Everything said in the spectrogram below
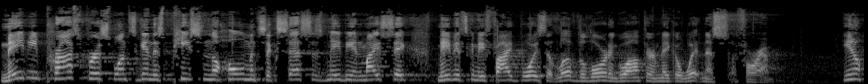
Maybe prosperous, once again, is peace in the home and success is maybe in my sake. Maybe it's going to be five boys that love the Lord and go out there and make a witness for Him. You know,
